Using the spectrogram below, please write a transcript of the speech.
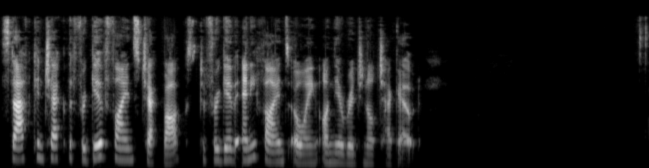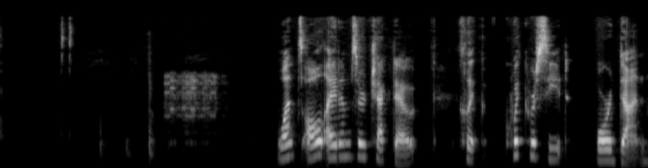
Staff can check the Forgive Fines checkbox to forgive any fines owing on the original checkout. Once all items are checked out, click Quick Receipt or Done.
